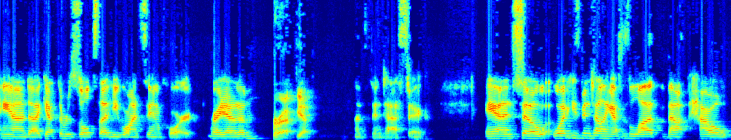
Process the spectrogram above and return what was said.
and uh, get the results that he wants in court. Right, Adam? Correct. Yeah. That's fantastic. And so, what he's been telling us is a lot about how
